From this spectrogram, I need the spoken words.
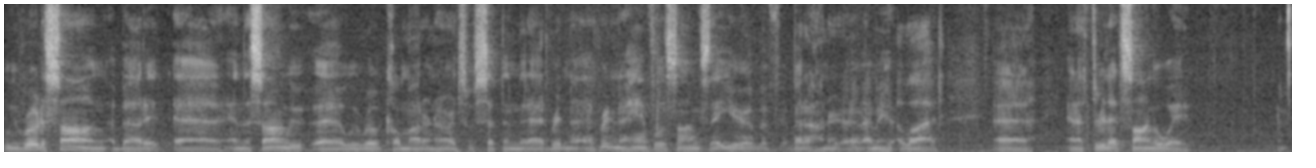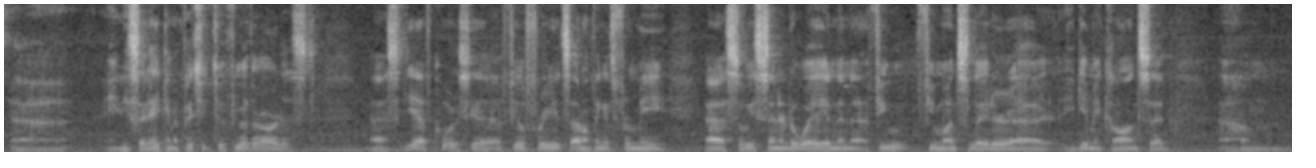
we wrote a song about it, uh, and the song we uh, we wrote called "Modern Hearts" was something that I had written. I've written a handful of songs that year, about a hundred. Uh, I mean, a lot, and I threw that song away. Uh, and he said, "Hey, can I pitch it to a few other artists?" And I said, "Yeah, of course. Yeah, feel free. It's I don't think it's for me." Uh, so we sent it away, and then a few few months later, uh, he gave me a call and said. Um,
